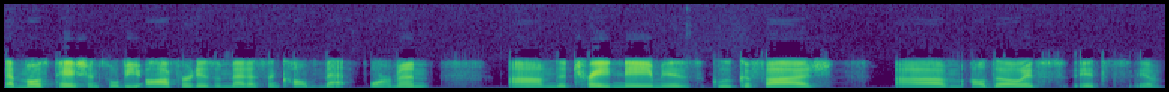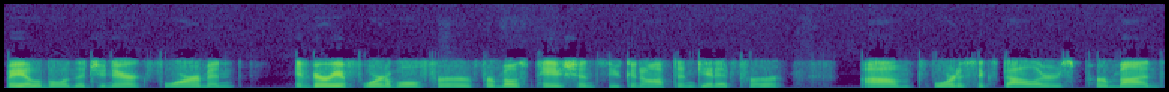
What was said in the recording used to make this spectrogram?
that most patients will be offered is a medicine called metformin. Um, the trade name is glucophage um, although it's it's available in the generic form and, and very affordable for, for most patients. You can often get it for um, four to six dollars per month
